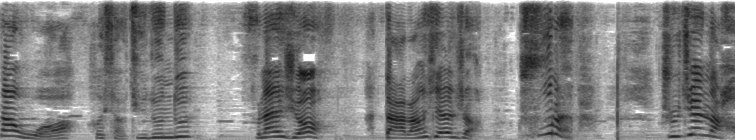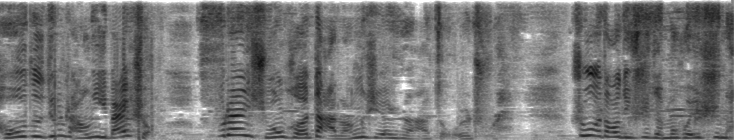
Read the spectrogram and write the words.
那我和小鸡墩墩、弗兰熊、大狼先生出来吧。只见那猴子警长一摆手，弗兰熊和大狼先生啊走了出来。这到底是怎么回事呢？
